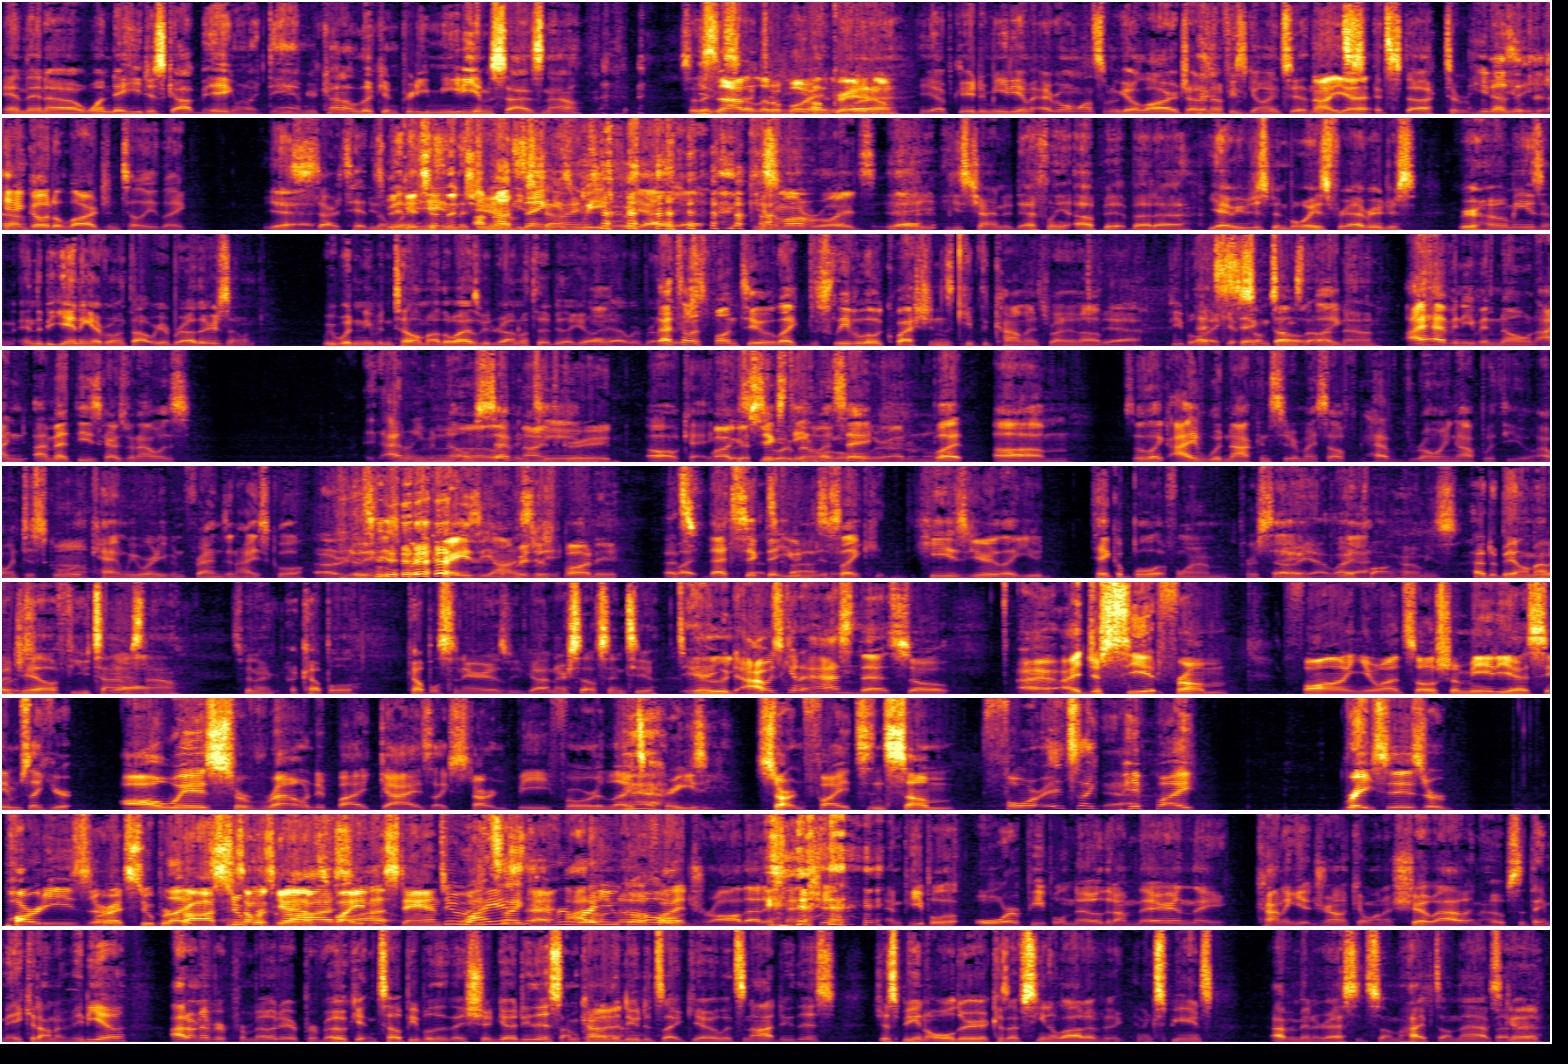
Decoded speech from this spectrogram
And then uh, one day he just got big, and we're like, "Damn, you're kind of looking pretty medium sized now." So He's he not a little boy medium. Upgraded him. He upgraded to medium. Everyone wants him to go large. I don't know if he's going to. I think Not it's, yet. It's stuck to. he doesn't. He can't now. go to large until he like Yeah, starts hitting He's the been weight. Hitting the the gym. I'm not He's saying he's weak, to. but yeah, yeah. Get him on roids. Yeah, Yeah. he- he's trying to definitely up it. But uh, yeah, we've just been boys forever. Just we were homies, and in the beginning, everyone thought we were brothers, and we wouldn't even tell them otherwise. We'd run with it, be like, "Oh yeah, we're brothers." That's always fun too. Like just leave a little questions, keep the comments running up. yeah. People That's like it. sick, Sometimes though, the like- unknown. I haven't even known. I I met these guys when I was. I don't even know. Uh, like Seventeen. ninth grade. Oh, okay. Well, I guess you would have been a let's say. older. I don't know. But um, so like I would not consider myself have growing up with you. I went to school Oh. with Ken. We weren't even friends in high school. Oh really? it's pretty crazy, honestly. which is funny. that's but that's sick that's that you. classic. It's like he's your like you'd take a bullet for him per se. oh yeah, lifelong homies. Had to bail him out of jail a few times Yeah. now. It's been a, a couple couple scenarios we've gotten ourselves into. Dude, I was gonna ask that. So, I I just see it from following you on social media. It seems like you're always surrounded by guys like starting beef or like It's crazy. starting fights in some form. It's like Yeah. pit bike races or parties or, Or at Supercross like, and someone's getting a fight in the stands. Dude, Why is like that? everywhere I don't you know go. if I draw that attention and people or people know that I'm there and they kind of get drunk and want to show out in hopes that they make it on a video. I don't ever promote it or provoke it and tell people that they should go do this. I'm kind of the dude that's like, yo, let's not do this. Just being older because I've seen a lot of an experience. I haven't been arrested, so I'm hyped on that. That's but, good. Uh,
